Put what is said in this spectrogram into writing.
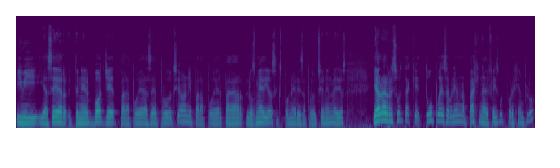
y, y hacer, tener budget para poder hacer producción y para poder pagar los medios, exponer esa producción en medios. Y ahora resulta que tú puedes abrir una página de Facebook, por ejemplo,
